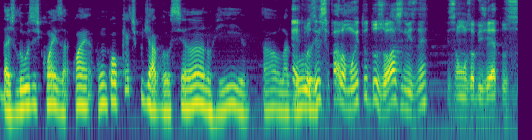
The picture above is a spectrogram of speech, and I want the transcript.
das luzes com, as, com, a, com, qualquer tipo de água, oceano, rio, tal, lagoa. É, inclusive se fala muito dos OSNIs, né? Que são os objetos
